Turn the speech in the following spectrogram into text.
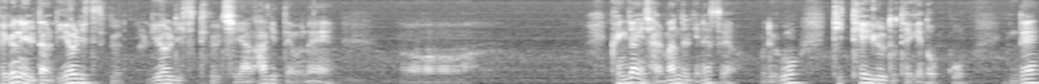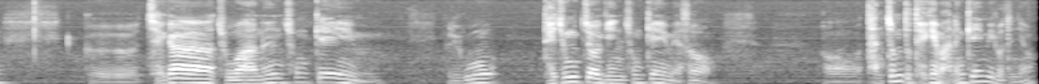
배그는 일단 리얼리스틱을 리얼리스틱을 지향하기 때문에 어, 굉장히 잘 만들긴 했어요. 그리고 디테일도 되게 높고 근데 그 제가 좋아하는 총 게임 그리고 대중적인 총 게임에서 어, 단점도 되게 많은 게임이거든요.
